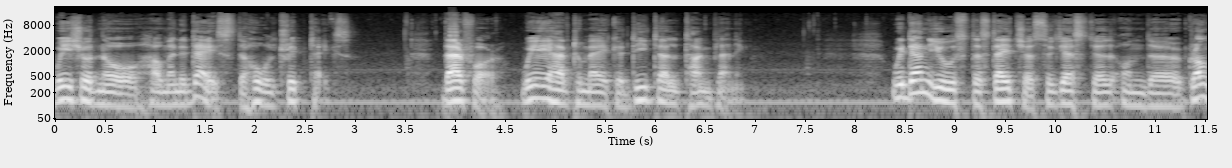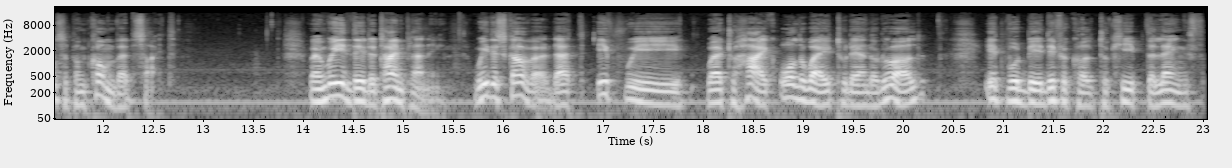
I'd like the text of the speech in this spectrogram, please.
we should know how many days the whole trip takes. Therefore, we have to make a detailed time planning. We then use the stages suggested on the Gronze.com website. When we did the time planning, we discovered that if we were to hike all the way to the end of the world, it would be difficult to keep the length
